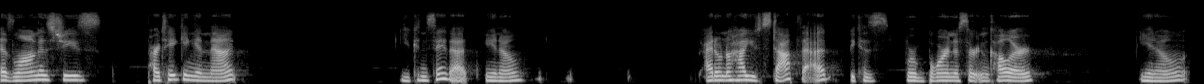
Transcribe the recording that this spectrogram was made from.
as long as she's partaking in that, you can say that, you know. I don't know how you stop that because we're born a certain color, you know.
